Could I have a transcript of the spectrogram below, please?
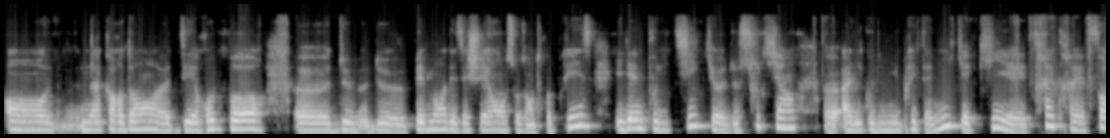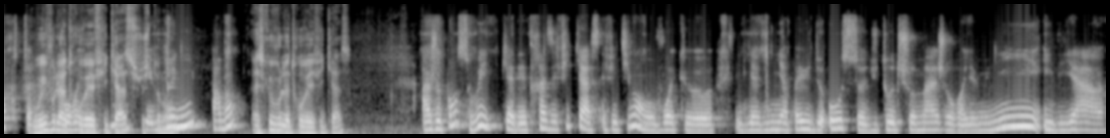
en accordant des reports de, de paiement des échéances aux entreprises. Il y a une politique de soutien euh, à l'économie britannique qui est très très forte. Oui, vous la trouvez efficace justement. Pardon? Est-ce que vous la trouvez efficace? Ah, je pense oui qu'elle est très efficace. Effectivement, on voit qu'il n'y a, a, pas eu de hausse du taux de chômage au Royaume-Uni. Il y a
